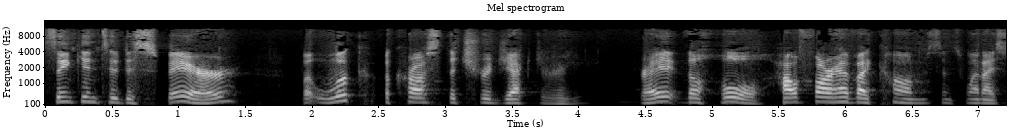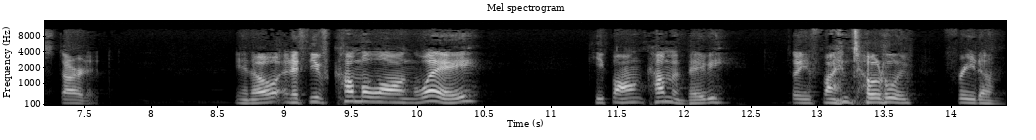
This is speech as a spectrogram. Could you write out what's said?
sink into despair, but look across the trajectory, right? The whole. How far have I come since when I started? You know, and if you've come a long way, keep on coming, baby, till you find totally freedom.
